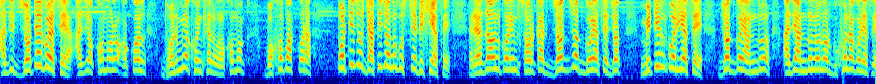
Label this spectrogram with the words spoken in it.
আজি য'তে গৈ আছে আজি অসমৰ অকল ধৰ্মীয় সংখ্যালঘু অসমক বসবাস কৰা প্ৰতিটো জাতি জনগোষ্ঠীয়ে দেখি আছে ৰেজাউল কৰিম চৰকাৰ য'ত য'ত গৈ আছে য'ত মিটিং কৰি আছে য'ত গৈ আন্দো আজি আন্দোলনৰ ঘোষণা কৰি আছে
